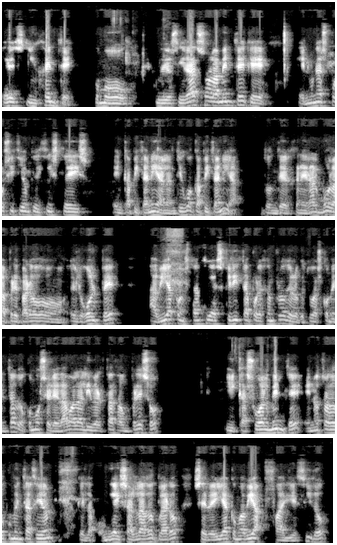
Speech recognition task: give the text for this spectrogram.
es ingente. Como curiosidad, solamente que en una exposición que hicisteis en Capitanía, la antigua Capitanía, donde el general Mola preparó el golpe, había constancia escrita, por ejemplo, de lo que tú has comentado, cómo se le daba la libertad a un preso y casualmente en otra documentación, que la poníais al lado, claro, se veía como había fallecido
